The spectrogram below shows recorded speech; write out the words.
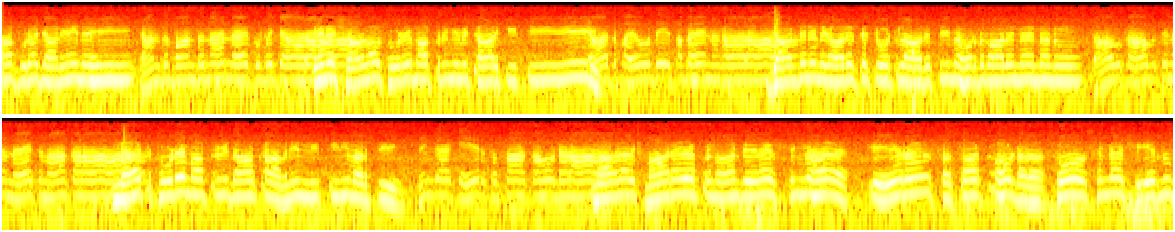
ਆ ਬੁਰਾ ਜਾਣਿਆ ਹੀ ਨਹੀਂ। ਚੰਦ ਬੰਦ ਨਹਿ ਲੈ ਕੁ ਵਿਚਾਰਾ। ਇਹਨੇ ਸ਼ਾਲਵਾਲ ਥੋੜੇ ਮਾਤਰ ਨਹੀਂ ਵਿਚਾਰ ਕੀਤੀ। ਯਾਦ ਭਇਓ ਦੇ ਤਬਹਿ ਨਗਾਰਾ। ਜਾਣਦੇ ਨੇ ਨਗਾਰੇ ਤੇ ਚੋਟ ਲਾ ਦਿੱਤੀ ਮੈਂ ਹੁਣ ਦਬਾ ਲੈਣਾ ਇਹਨਾਂ ਨੂੰ। ਸਾਵ ਕਾਵ ਤਿਨ ਨੈਕ ਨਾ ਕਰਾ। ਮੈਂ ਕਿ ਥੋੜੇ ਮਾਤਰ ਵੀ ਦਾਵ ਨਹੀਂ ਨੀਤੀ ਨਹੀਂ ਵਰਤੀ। ਸਿੰਘ ਹੈ ਘੇਰ ਸਸਾ ਕਹੋ ਡਰਾ। ਮਹਾਰਾਜ ਮਹਾਰਾਜ ਪ੍ਰਮਾਣ ਦੇ ਰਹੇ ਸਿੰਘ ਹੈ ਘੇਰ ਸਸਾ ਕਹੋ ਡਰ। ਸੋ ਸਿੰਘਾ ਸ਼ੇਰ ਨੂੰ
